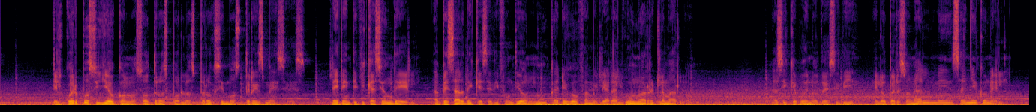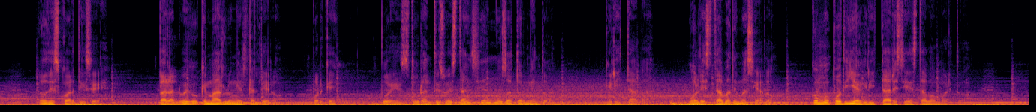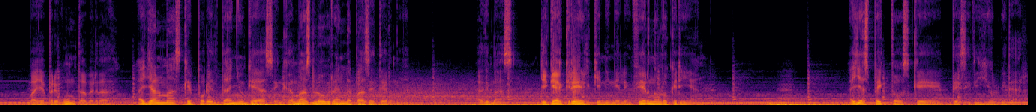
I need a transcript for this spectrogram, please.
el cuerpo siguió con nosotros por los próximos tres meses. La identificación de él, a pesar de que se difundió, nunca llegó familiar alguno a reclamarlo. Así que bueno, decidí, en lo personal me ensañé con él. Lo descuarticé, para luego quemarlo en el caldero. ¿Por qué? Pues durante su estancia nos atormentó. Molestaba demasiado. ¿Cómo podía gritar si estaba muerto? Vaya pregunta, ¿verdad? Hay almas que por el daño que hacen jamás logran la paz eterna. Además, llegué a creer que ni en el infierno lo querían. Hay aspectos que decidí olvidar.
